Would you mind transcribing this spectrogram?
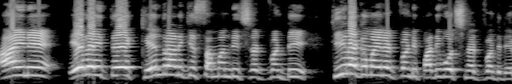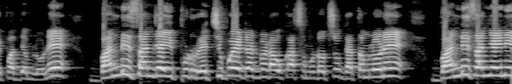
ఆయనే ఏదైతే కేంద్రానికి సంబంధించినటువంటి కీలకమైనటువంటి పది వచ్చినటువంటి నేపథ్యంలోనే బండి సంజయ్ ఇప్పుడు రెచ్చిపోయేటటువంటి అవకాశం ఉండొచ్చు. గతంలోనే బండి సంజయ్ని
